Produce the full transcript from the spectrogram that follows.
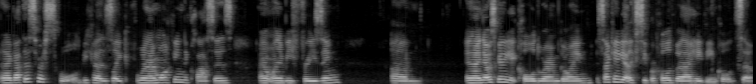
And I got this for school because like when I'm walking to classes, I don't want to be freezing. Um, and I know it's going to get cold where I'm going. It's not going to get like super cold, but I hate being cold. So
